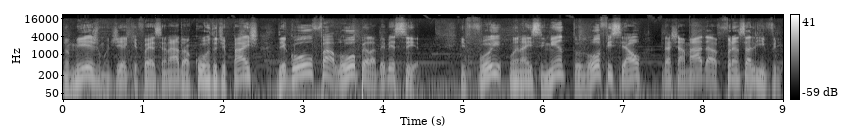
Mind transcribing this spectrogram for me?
No mesmo dia que foi assinado o acordo de paz, De Gaulle falou pela BBC. E foi o nascimento oficial da chamada França Livre.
